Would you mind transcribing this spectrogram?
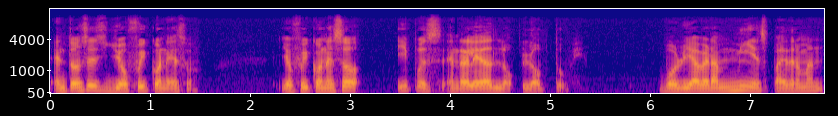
Entonces yo fui con eso. Yo fui con eso y pues en realidad lo, lo obtuve. Volví a ver a mi Spider-Man.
